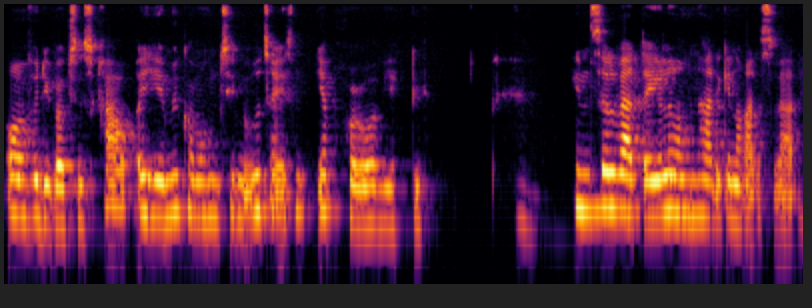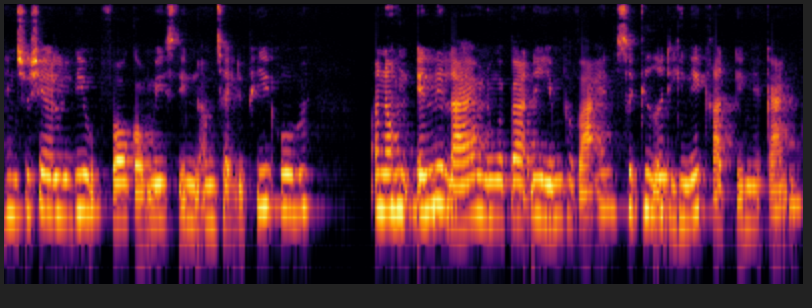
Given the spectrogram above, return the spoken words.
over for de voksnes krav, og hjemme kommer hun tit med udtagelsen, jeg prøver virkelig. Hendes selvværd daler, og hun har det generelt svært. Hendes sociale liv foregår mest i den omtalte pigegruppe, og når hun endelig leger med nogle af børnene hjemme på vejen, så gider de hende ikke ret længe af gangen,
